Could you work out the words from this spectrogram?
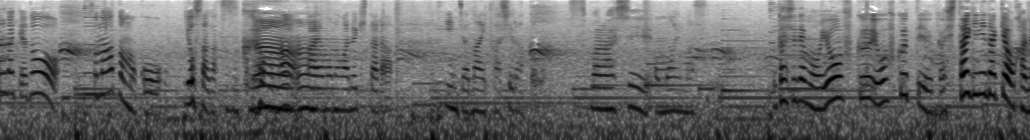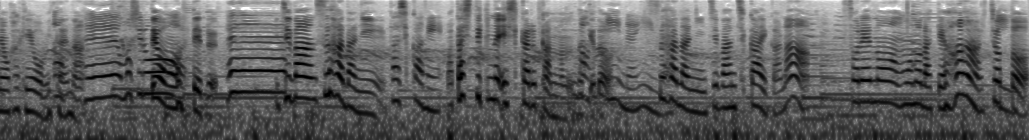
いいんだけどその後もこう良さが続くような買い物ができたらいいんじゃないかしらと素晴らしい。思います。私でも洋服洋服っていうか下着にだけはお金をかけようみたいな。へえ面白い。て思ってる。一番素肌に確かに。私的なエシカル感なんだけどあいいねいいね。素肌に一番近いからそれのものだけはちょっと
